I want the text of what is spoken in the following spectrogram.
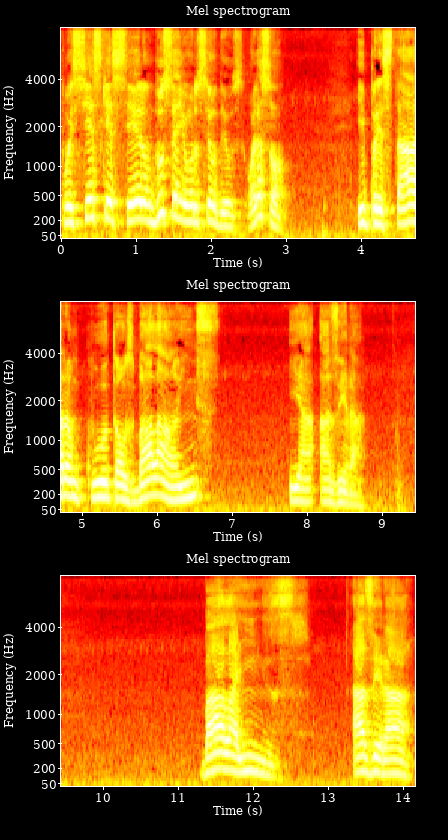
pois se esqueceram do Senhor, o seu Deus. Olha só. E prestaram culto aos Balaães e a Azerá. Balaíns, Azerá,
